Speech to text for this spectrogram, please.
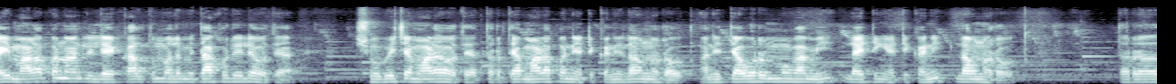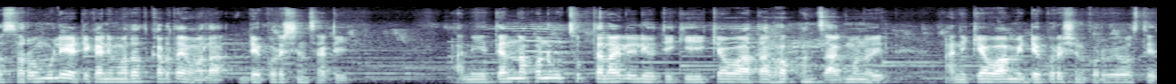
काही माळा पण आणलेल्या आहे काल तुम्हाला मी दाखवलेल्या होत्या. शोभेच्या माळा होत्या. तर त्या माळा पण या ठिकाणी लावणार आहोत. आणि त्यावरून मग आम्ही लाईटिंग या ठिकाणी लावणार आहोत. तर सर्व मुले या ठिकाणी मदत करत आहे मला डेकोरेशनसाठी आणि त्यांना पण उत्सुकता लागलेली होती की केव्हा आता बाप्पांचं आगमन होईल आणि केव्हा आम्ही डेकोरेशन करू व्यवस्थित.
